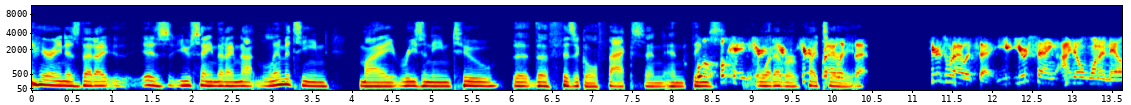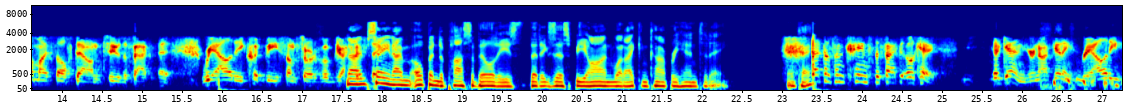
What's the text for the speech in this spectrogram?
What I'm hearing is that I is you saying that I'm not limiting my reasoning to the the physical facts and and things well, okay, here, whatever here- here's criteria. What I would say. Here's what I would say. You- You're saying I don't want to nail myself down to the fact that reality could be some sort of objective. No, I'm thing. saying I'm open to possibilities that exist beyond what I can comprehend today. Okay. That doesn't change the fact that okay, again, you're not getting reality.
